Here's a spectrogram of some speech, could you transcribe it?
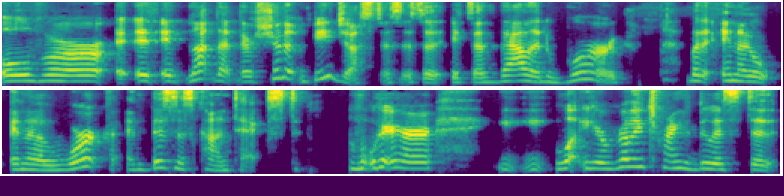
over it, it, not that there shouldn't be justice it's a it's a valid word but in a in a work and business context where you, what you're really trying to do is to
